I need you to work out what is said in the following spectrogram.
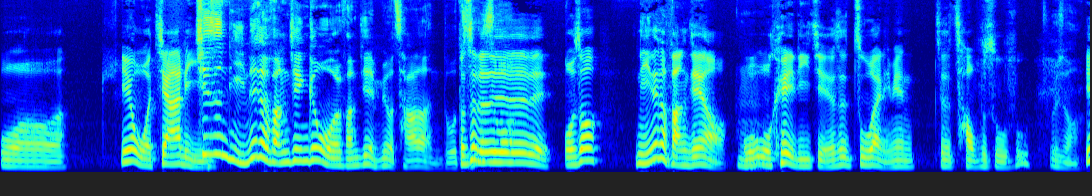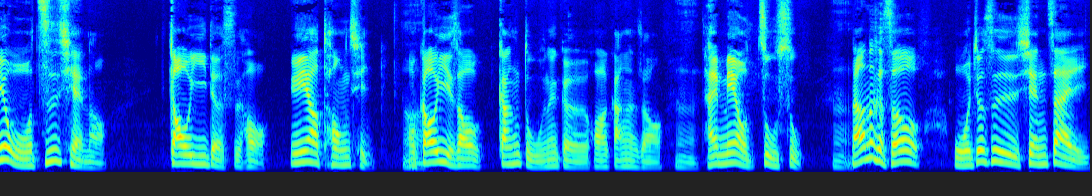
我因为我家里，其实你那个房间跟我的房间也没有差到很多。不是不是不是不是，我说你那个房间哦，嗯、我我可以理解，就是住在里面就是超不舒服。为什么？因为我之前哦，高一的时候，因为要通勤，哦、我高一的时候刚读那个华冈的时候，嗯，还没有住宿，嗯，然后那个时候我就是先在。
